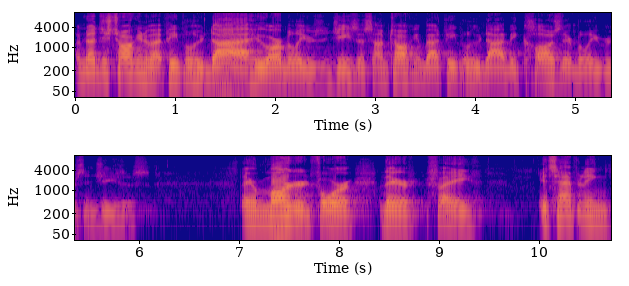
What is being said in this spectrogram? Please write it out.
I'm not just talking about people who die who are believers in Jesus. I'm talking about people who die because they're believers in Jesus. They are martyred for their faith. It's happening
